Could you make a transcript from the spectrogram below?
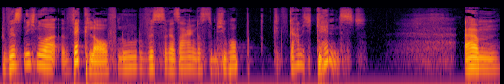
Du wirst nicht nur weglaufen, du, du wirst sogar sagen, dass du mich überhaupt gar nicht kennst. Ähm,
